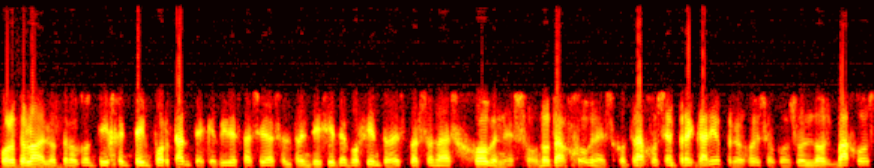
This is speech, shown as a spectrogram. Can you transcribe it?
Por otro lado, el otro contingente importante que pide estas ayudas, el 37%, es personas jóvenes o no tan jóvenes con trabajos en precario, pero eso, con sueldos bajos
